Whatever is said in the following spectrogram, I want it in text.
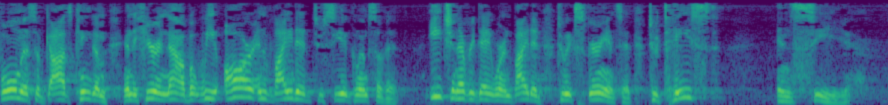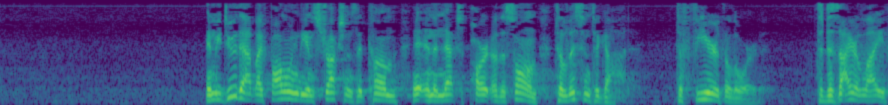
fullness of God's kingdom in the here and now, but we are invited to see a glimpse of it. Each and every day we're invited to experience it, to taste and see. And we do that by following the instructions that come in the next part of the psalm to listen to God, to fear the Lord, to desire life,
